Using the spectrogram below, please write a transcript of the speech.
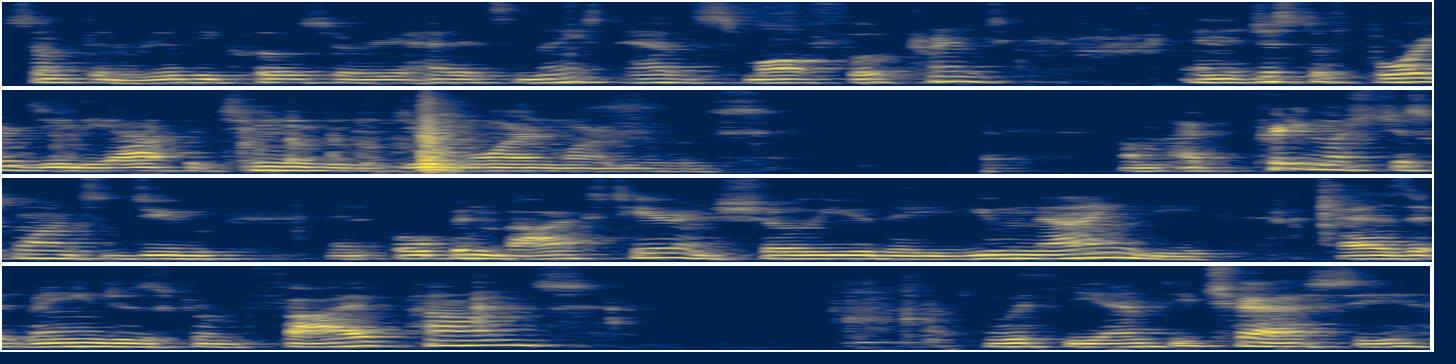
something really close over your head, it's nice to have a small footprint and it just affords you the opportunity to do more and more moves. Um, I pretty much just want to do an open box here and show you the U90 as it ranges from 5 pounds with the empty chassis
